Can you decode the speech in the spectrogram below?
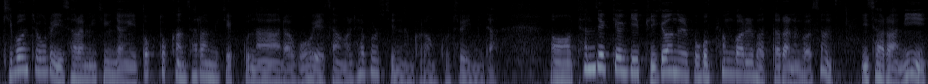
기본적으로 이 사람이 굉장히 똑똑한 사람이겠구나라고 예상을 해볼 수 있는 그런 구조입니다. 어, 편제격이 비견을 보고 편관을 봤다라는 것은 이 사람이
